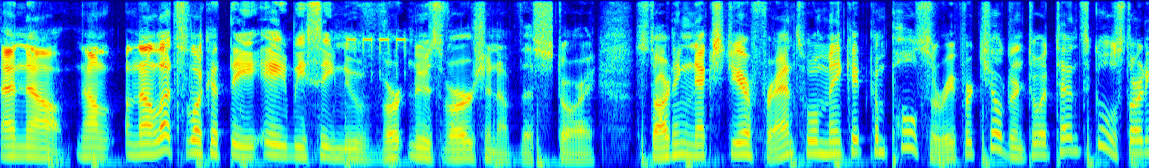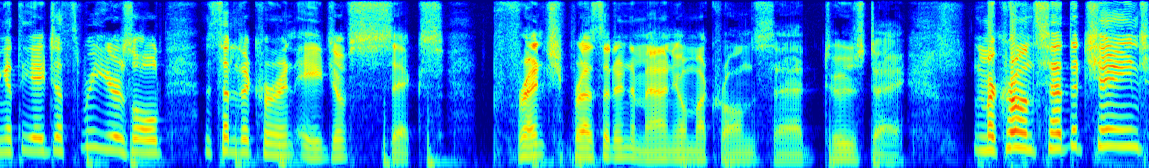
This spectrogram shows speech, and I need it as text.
And now, now, now, let's look at the ABC News, news version of this story. Starting next year, France will make it compulsory for children to attend school starting at the age of three years old instead of the current age of six. French President Emmanuel Macron said Tuesday. Macron said the change,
